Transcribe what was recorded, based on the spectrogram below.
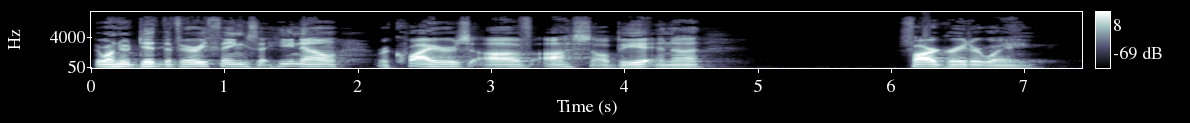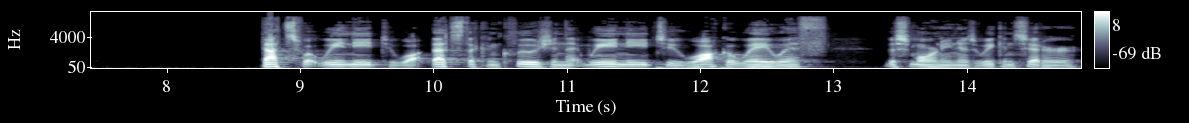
the one who did the very things that he now requires of us, albeit in a far greater way. That's what we need to walk, that's the conclusion that we need to walk away with this morning as we consider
